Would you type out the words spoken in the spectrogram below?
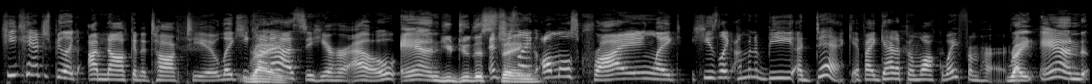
he can't just be like, "I'm not going to talk to you." Like he kind of Right. has to hear her out. And you do this And thing. she's like almost crying. Like he's like, "I'm going to be a dick if I get up and walk away from her." Right. And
